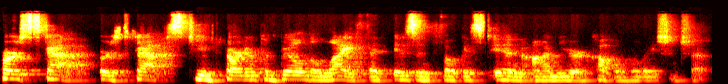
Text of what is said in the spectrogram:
first step or steps to starting to build a life that isn't focused in on your couple relationship.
